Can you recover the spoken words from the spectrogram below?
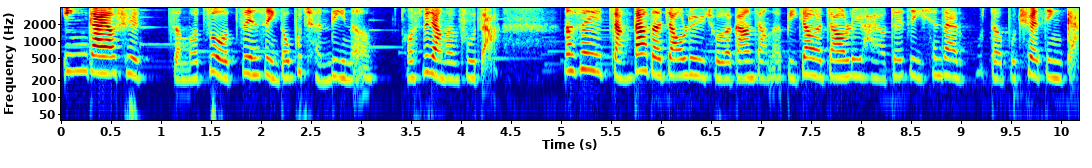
应该要去怎么做这件事情都不成立呢？我是不是讲的很复杂？那所以长大的焦虑，除了刚刚讲的比较的焦虑，还有对自己现在的不确定感，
